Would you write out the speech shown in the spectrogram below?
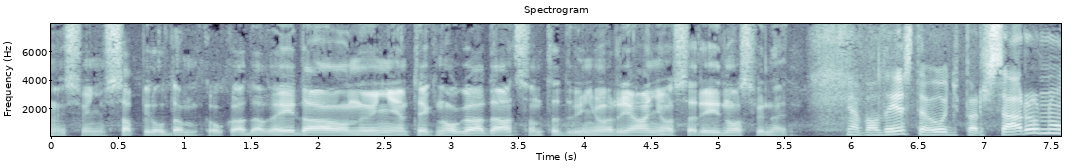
mēs viņus sapildam kaut kādā veidā, un viņiem tiek nogādāts, un tad viņi var jāņos arī nosvinēt. Jā, paldies tev, Uģi, par sarunu.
